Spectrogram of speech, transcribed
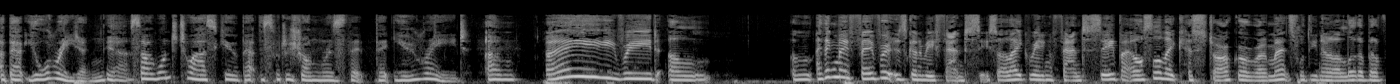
about your reading. Yeah. So I wanted to ask you about the sort of genres that, that you read. Um, I read a. a- I think my favorite is going to be fantasy. So I like reading fantasy, but I also like historical romance with you know a little bit of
